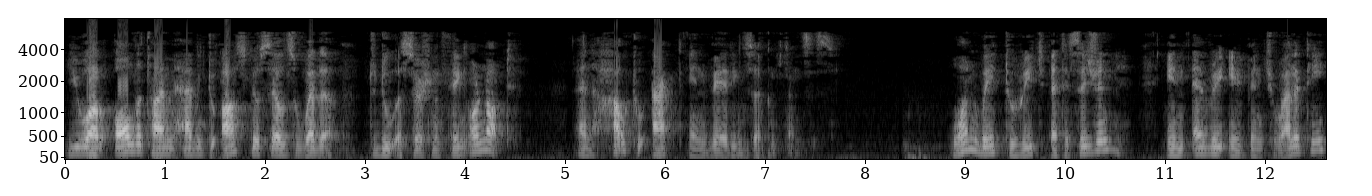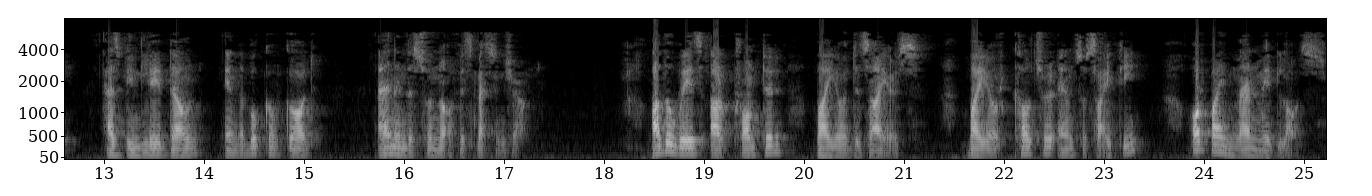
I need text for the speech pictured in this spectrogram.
You are all the time having to ask yourselves whether to do a certain thing or not, and how to act in varying circumstances. One way to reach a decision in every eventuality has been laid down in the Book of God and in the Sunnah of His Messenger. Other ways are prompted by your desires, by your culture and society, or by man-made laws.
